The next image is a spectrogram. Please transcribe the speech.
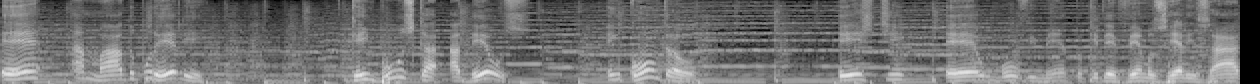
é amado por Ele. Quem busca a Deus encontra-o. Este é o movimento que devemos realizar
